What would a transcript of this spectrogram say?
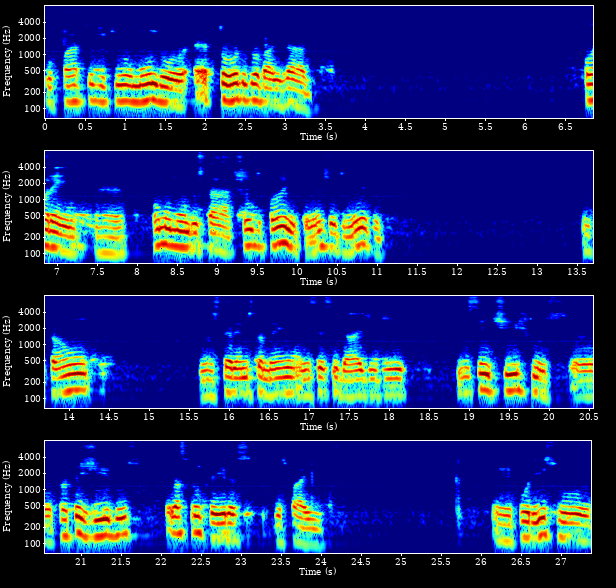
o fato de que o mundo é todo globalizado. Porém, é, como o mundo está cheio de pânico, né, cheio de medo, então nós teremos também a necessidade de, de sentir-nos uh, protegidos pelas fronteiras dos países. E, por isso,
